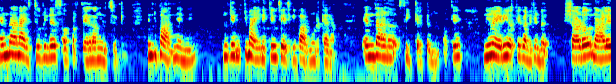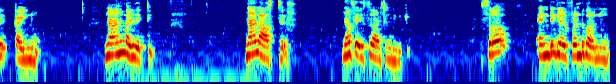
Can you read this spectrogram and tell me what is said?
എന്താണ് ഐസ് ട്യൂബിന്റെ സ്വ- പ്രത്യേകത എന്ന് വെച്ചിട്ട്? എനിക്ക് പറഞ്ഞു തന്നെ. എനിക്ക് എനിക്ക് മൈനയ്ക്കും ചേച്ചിക്ക് പറഞ്ഞു കൊടുക്കാനാണ് എന്താണ് സീക്രട്ട് ഓക്കെ ന്യൂ ഐഡിയ ഒക്കെ കണ്ടിട്ടുണ്ട്. ഷാഡോ നാളെ കഴിഞ്ഞു. ഞാനും വഴി തെറ്റി. ഞാൻ ലാസ്റ്റ് ഞാൻ ഫേസ് കാണിച്ചിങ്ങനെ ഇരിക്കും. സ്രോ എന്റെ ഗേൾഫ്രണ്ട് പറഞ്ഞു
